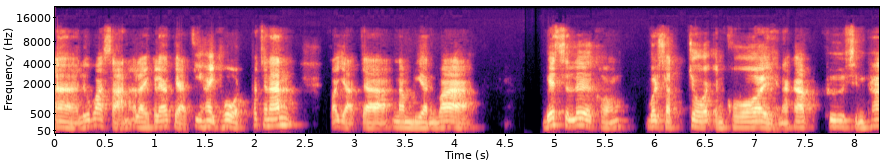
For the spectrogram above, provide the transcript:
อ่าหรือว่าสารอะไรก็แล้วแต่ที่ให้โทษ เพราะฉะนั้นก็อยากจะนำเรียนว่าเบสเซอร์ของบริษัท Joy and Coy นะครับคือสินค้า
